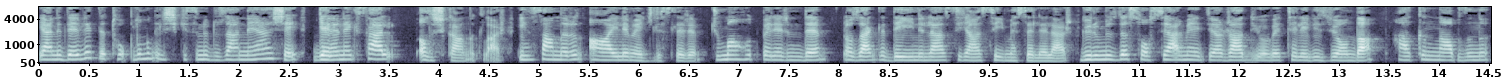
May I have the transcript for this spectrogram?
Yani devletle toplumun ilişkisini düzenleyen şey şey geleneksel alışkanlıklar, insanların aile meclisleri, cuma hutbelerinde özellikle değinilen siyasi meseleler, günümüzde sosyal medya, radyo ve televizyonda halkın nabzını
